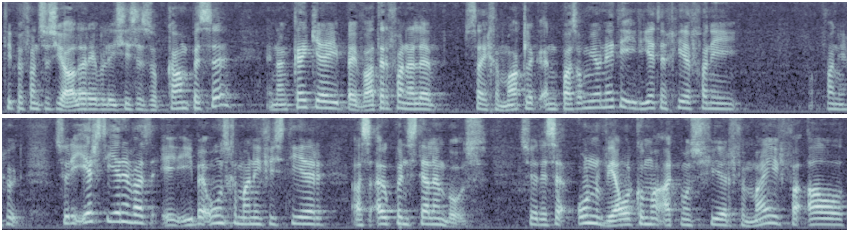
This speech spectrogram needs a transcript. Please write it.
tipe van sosiale revolusies is op kampusse en dan kyk jy by watter van hulle sy gemaklik inpas om jou net 'n idee te gee van die van die goed. So die eerste ene was hier by ons gemanifesteer as Open Stellenbosch. So dis 'n onwelkome atmosfeer vir my veral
